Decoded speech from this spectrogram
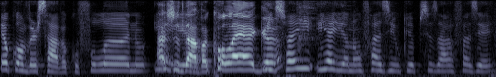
eu conversava com o fulano. e Ajudava a eu, colega. Isso aí. E aí eu não fazia o que eu precisava fazer.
